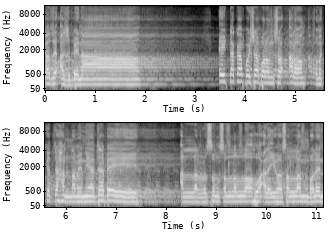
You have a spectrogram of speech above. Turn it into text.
কাজে আসবে না। এই টাকা পয়সা বরংশ আরও তোমাকে জাহান নামে নেওয়া যাবে। আল্লাহ রসুল সাল্লাল্লাহু আলাইহি ওয়াসাল্লাম বলেন,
